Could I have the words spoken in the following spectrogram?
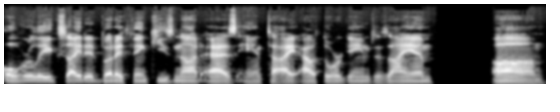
overly excited, but I think he's not as anti outdoor games as I am. Um,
